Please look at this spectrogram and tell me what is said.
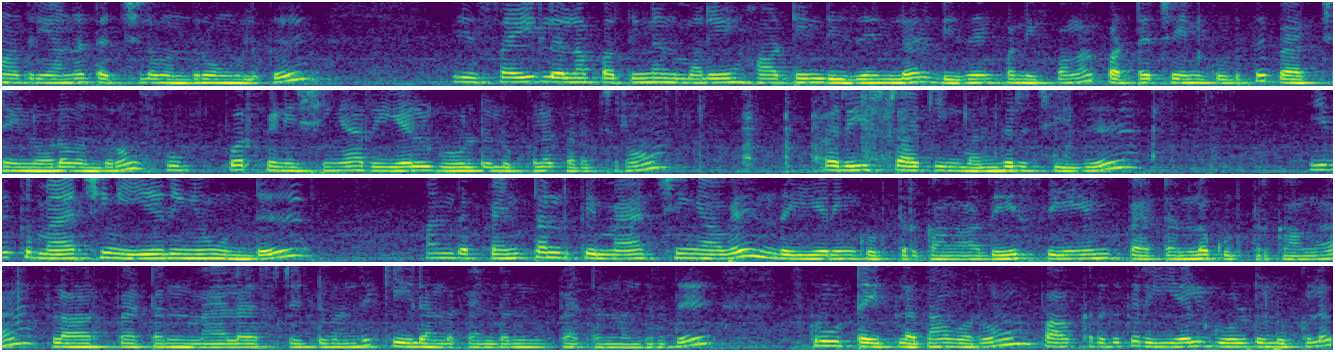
மாதிரியான டச்சில் வந்துடும் உங்களுக்கு. சைட்லலாம் பார்த்திங்கன்னா இந்த மாதிரி ஹார்டின் டிசைனில் டிசைன் பண்ணிப்பாங்க. பட்டை செயின் கொடுத்து பேக் செயினோடு வந்துடும் சூப்பர் ஃபினிஷிங்காக ரியல் கோல்டு லுக்கில் கிடச்சிரும். இப்போ ரீஸ்டாக்கிங் வந்துருச்சு இது. இதுக்கு மேட்சிங் இயரிங்கும் உண்டு. அந்த பென்டன்ட்க்கு மேட்சிங்காகவே இந்த இயரிங் கொடுத்துருக்காங்க. அதே சேம் பேட்டர்னில் கொடுத்துருக்காங்க. ஃப்ளவர் பேட்டர்ன் மேலே ஸ்டெட் வந்து கீழே அந்த பென்டன் பேட்டர்ன் வந்துடுது ஸ்க்ரூ டைப்பில் தான் வரும். பார்க்குறதுக்கு ரியல் கோல்டு லுக்கில்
